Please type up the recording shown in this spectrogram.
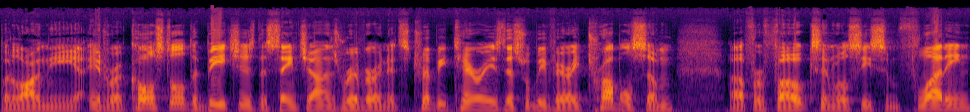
But along the intracoastal, the beaches, the St. Johns River, and its tributaries, this will be very troublesome uh, for folks, and we'll see some flooding,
